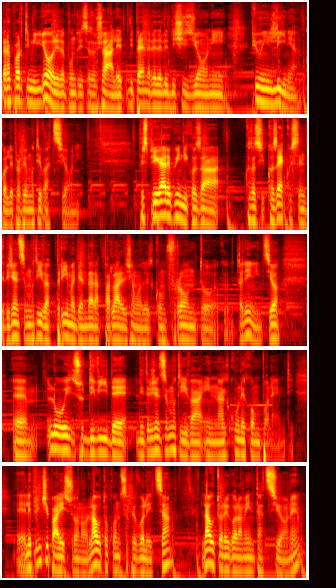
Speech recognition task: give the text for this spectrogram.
rapporti migliori dal punto di vista sociale, di prendere delle decisioni più in linea con le proprie motivazioni. Per spiegare quindi cosa, cos'è questa intelligenza emotiva prima di andare a parlare diciamo, del confronto che ho detto all'inizio, eh, lui suddivide l'intelligenza emotiva in alcune componenti. Eh, le principali sono l'autoconsapevolezza, l'autoregolamentazione,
